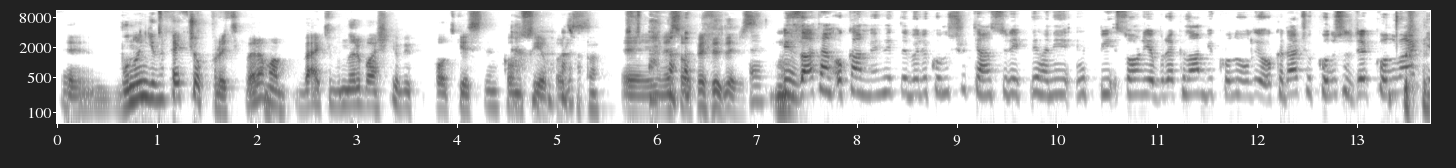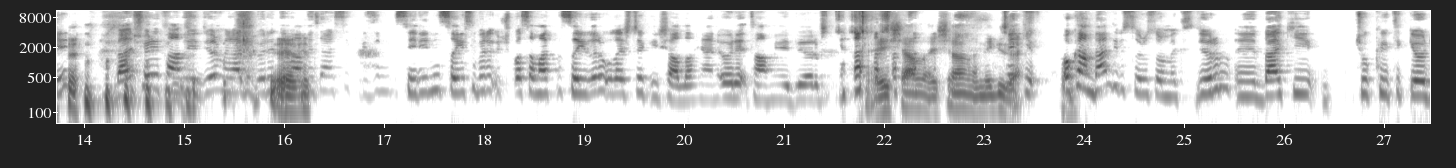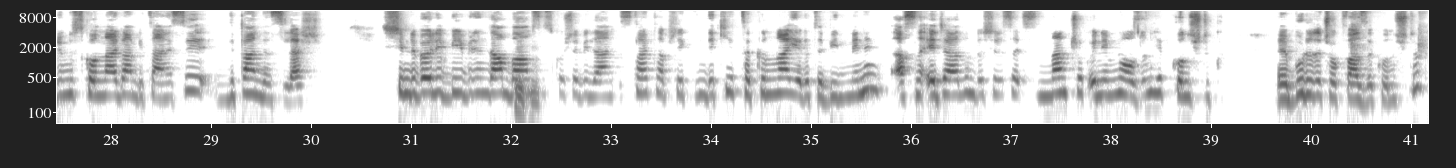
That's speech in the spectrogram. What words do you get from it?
E, bunun gibi pek çok pratik var ama belki bunları başka bir podcast'in konusu yaparız. ee, yine sohbet ederiz. Evet. Biz zaten Okan Mehmet'le böyle konuşurken sürekli hani hep bir sonraya bırakılan bir konu oluyor. O kadar çok konuşulacak konu var ki ben şöyle tahmin ediyorum herhalde böyle evet. devam edersek bizim serinin sayısı böyle üç basamaklı sayılara ulaşacak inşallah. Yani öyle tahmin ediyorum. İnşallah inşallah ne güzel. Peki Okan ben de bir soru sormak istiyorum. Ee, belki çok kritik gördüğümüz konulardan bir tanesi dependency'ler. Şimdi böyle birbirinden bağımsız koşabilen startup şeklindeki takımlar yaratabilmenin aslında Agile'ın başarısı açısından çok önemli olduğunu hep konuştuk. Burada da çok fazla konuştuk.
